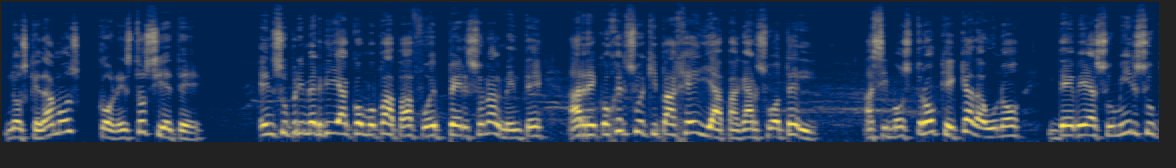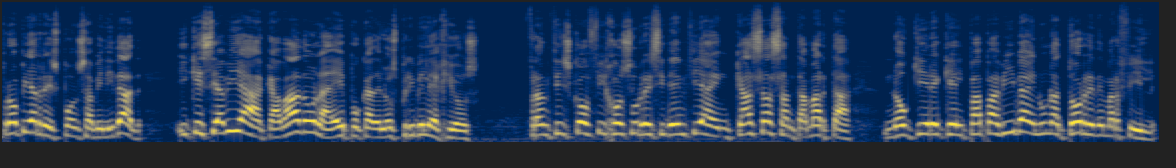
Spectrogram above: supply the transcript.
nos quedamos con estos siete. En su primer día como Papa fue personalmente a recoger su equipaje y a pagar su hotel. Así mostró que cada uno debe asumir su propia responsabilidad y que se había acabado la época de los privilegios. Francisco fijó su residencia en Casa Santa Marta. No quiere que el Papa viva en una torre de marfil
